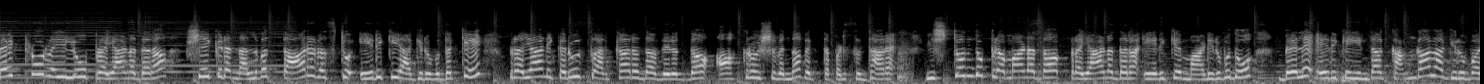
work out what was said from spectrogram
ಮೆಟ್ರೋ ರೈಲು ಪ್ರಯಾಣ ದರ ಶೇಕಡ ನಲವತ್ತಾರರಷ್ಟು ಏರಿಕೆಯಾಗಿರುವುದಕ್ಕೆ ಪ್ರಯಾಣಿಕರು ಸರ್ಕಾರದ ವಿರುದ್ಧ ಆಕ್ರೋಶವನ್ನ ವ್ಯಕ್ತಪಡಿಸಿದ್ದಾರೆ. ಇಷ್ಟೊಂದು ಪ್ರಮಾಣದ ಪ್ರಯಾಣ ದರ ಏರಿಕೆ ಮಾಡಿರುವುದು ಬೆಲೆ ಏರಿಕೆಯಿಂದ ಕಂಗಾಲಾಗಿರುವ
